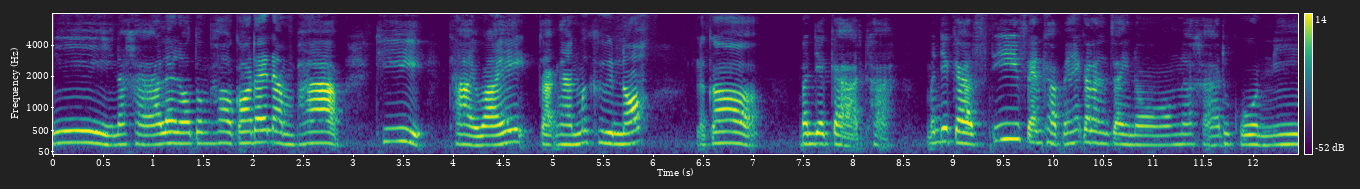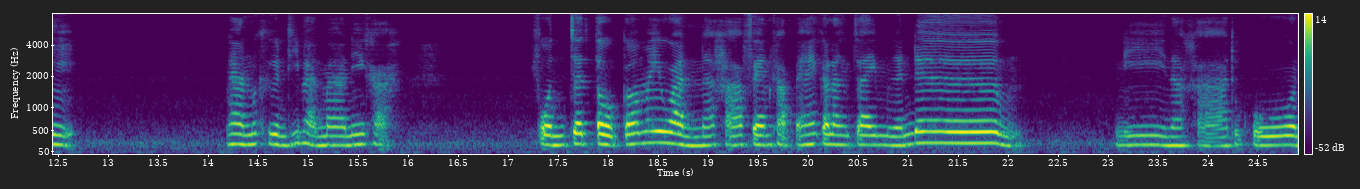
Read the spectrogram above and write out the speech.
นี่นะคะ และน้องต้นข้าวก็ได้นำภาพที่ถ่ายไว้จากงานเมื่อคืนเนาะแล้วก็บรรยากาศค่ะ บรรยากาศที่แฟนคลับไปให้กำลังใจน้องนะคะ ทุกคนนี่ งานเมื่อคืนที่ผ่านมานี่ค่ะ ฝนจะตกก็ไม่หวั่นนะคะ แฟนคลับไปให้กำลังใจเหมือนเดิม นี่นะคะ ทุกคน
